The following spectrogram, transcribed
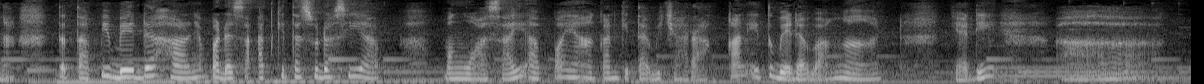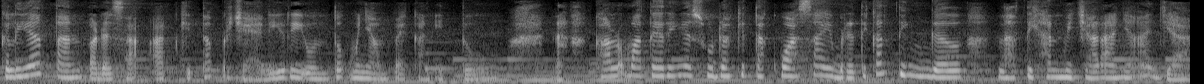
Nah, tetapi beda halnya pada saat kita sudah siap menguasai apa yang akan kita bicarakan itu beda banget. Jadi, uh, kelihatan pada saat kita percaya diri untuk menyampaikan itu. Nah, kalau materinya sudah kita kuasai, berarti kan tinggal latihan bicaranya aja.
